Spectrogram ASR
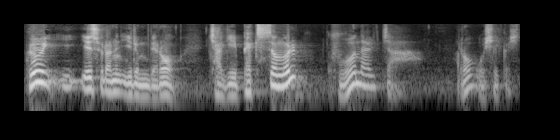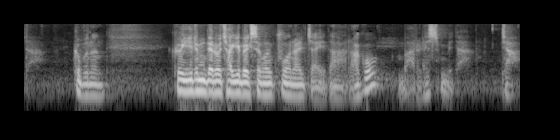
그 예수라는 이름대로 자기 백성을 구원할 자로 오실 것이다. 그분은 그 이름대로 자기 백성을 구원할 자이다 라고 말을 했습니다. 자,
